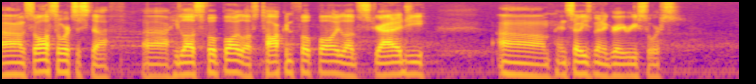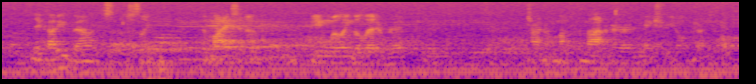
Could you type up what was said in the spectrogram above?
Um, so all sorts of stuff. Uh, he loves football. He loves talking football. He loves strategy. Um, and so he's been a great resource. Nick, how do you balance just like the mindset of being willing to let it rip, trying to mo- monitor and make sure you don't turn the ball?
